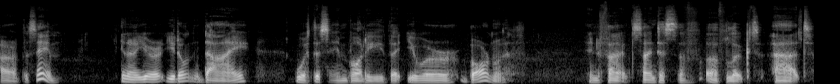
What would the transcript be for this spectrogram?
are the same. You know, you're you don't die with the same body that you were born with. In fact, scientists have, have looked at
